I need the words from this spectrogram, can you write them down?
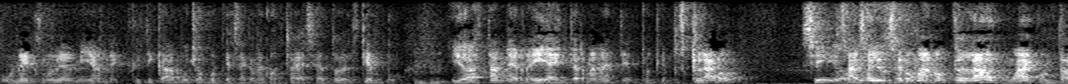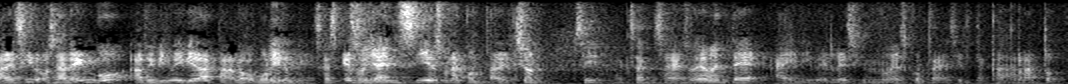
una ex novia mía, me criticaba mucho porque decía que me contradecía todo el tiempo. Ujú. Y yo hasta me reía internamente, porque pues claro, Sí, o sea, obvio. soy un ser humano, claro que me voy a contradecir. O sea, vengo a vivir mi vida para luego morirme. ¿sabes? Eso Sí. ya en sí es una contradicción. Sí, exacto. ¿sabes? Obviamente hay niveles y no es contradecirte a cada rato,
